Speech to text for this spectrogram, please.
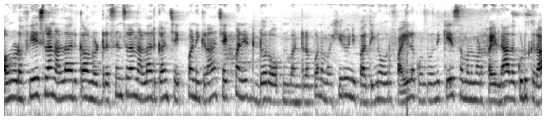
அவனோட ஃபேஸ்லாம் நல்லா இருக்கா அவனோட ட்ரெஸ்ஸன்ஸ்லாம் நல்லா இருக்கான்னு செக் பண்ணிக்கிறான். செக் பண்ணிவிட்டு டோர் ஓப்பன் பண்ணுறப்போ நம்ம ஹீரோயினி பார்த்தீங்கன்னா ஒரு ஃபைலை கொண்டு வந்து கேஸ் சம்மந்தமான ஃபைல் தான் அதை கொடுக்குறா.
